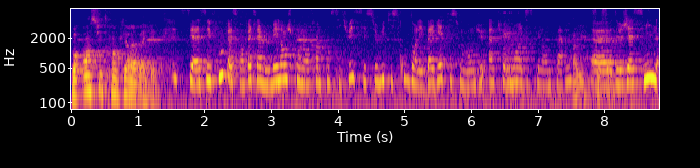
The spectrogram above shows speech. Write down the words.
pour ensuite remplir la baguette. C'est assez fou parce qu'en fait là le mélange qu'on est en train de constituer c'est celui qui se trouve dans les baguettes qui sont vendues actuellement à Disneyland Paris Ah oui, euh, de Jasmine.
